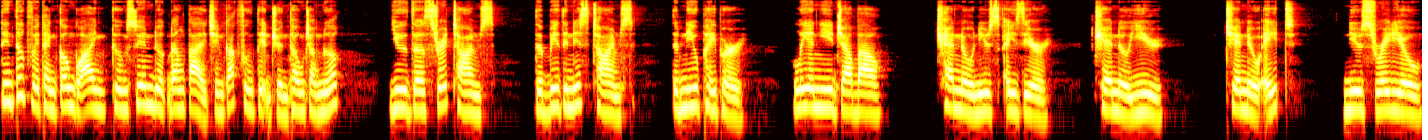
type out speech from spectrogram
Tin tức về thành công của anh thường xuyên được đăng tải trên các phương tiện truyền thông trong nước như The Straits Times, The Business Times, The New Paper, Lianyi Jiaobao, Channel News Asia, Channel U, Channel 8, News Radio,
